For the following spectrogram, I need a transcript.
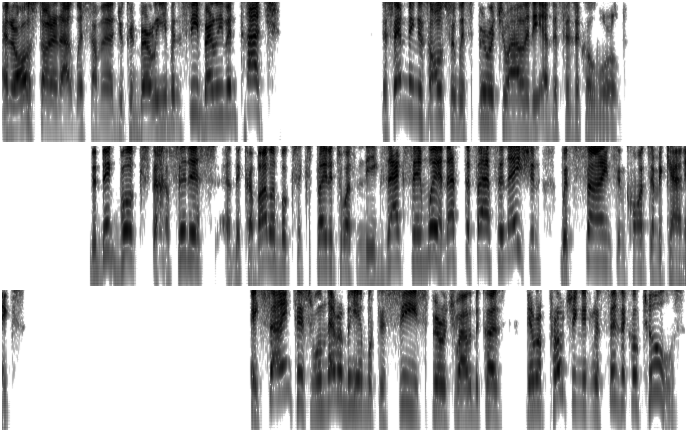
and it all started out with something that you could barely even see, barely even touch. The same thing is also with spirituality and the physical world. The big books, the Hasidus and the Kabbalah books explain it to us in the exact same way. And that's the fascination with science and quantum mechanics. A scientist will never be able to see spirituality because they're approaching it with physical tools.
